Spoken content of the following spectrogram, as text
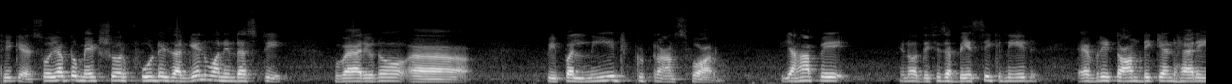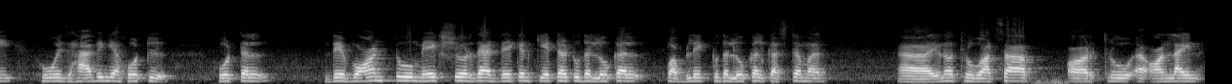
ठीक है so you have to make sure food is again one industry where you know uh, people need to transform यहाँ पे you know this is a basic need. Every tom dick and harry who is having a hotel hotel they want to make sure that they can cater to the local public to the local customer uh, you know through whatsapp or through uh, online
